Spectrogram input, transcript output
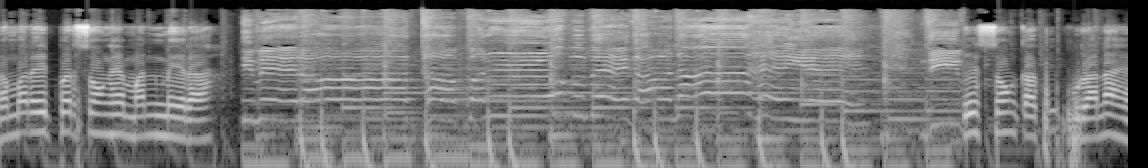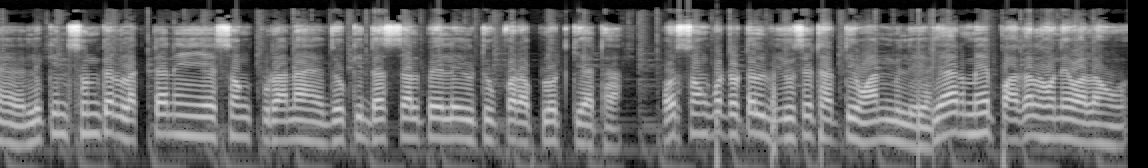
नंबर एट पर सॉन्ग है मन मेरा। ये सॉन्ग काफ़ी पुराना है लेकिन सुनकर लगता नहीं ये सॉन्ग पुराना है जो कि 10 साल पहले यूट्यूब पर अपलोड किया था। और सॉन्ग पर टोटल व्यूज़ है 31 मिलियन यार मैं पागल होने वाला हूँ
